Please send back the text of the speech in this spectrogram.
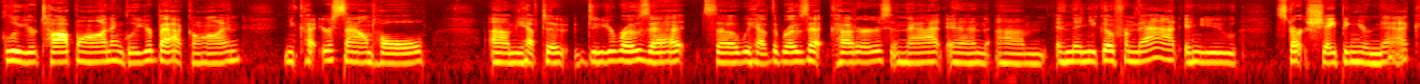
glue your top on and glue your back on. You cut your sound hole. Um, you have to do your rosette. So we have the rosette cutters and that, and um, and then you go from that and you start shaping your neck.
